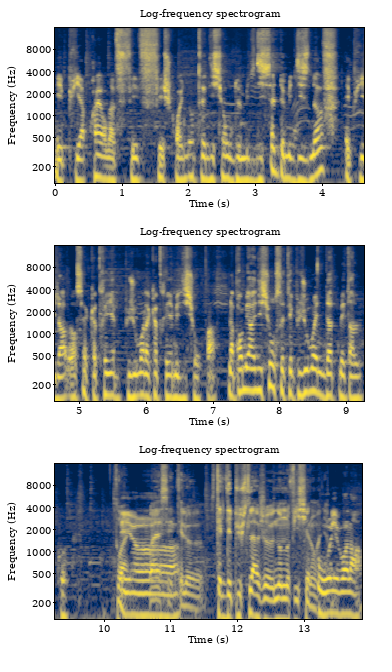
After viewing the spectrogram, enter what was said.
et puis après, on a fait, fait je crois, une autre édition en 2017-2019. Et puis là, c'est la quatrième, plus ou moins la quatrième édition. Enfin, la première édition, c'était plus ou moins une date métal, quoi. Ouais, euh, c'était le, le dépucelage non officiel, Oui, voilà.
